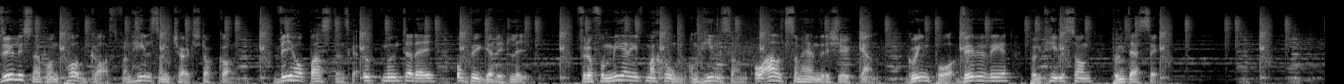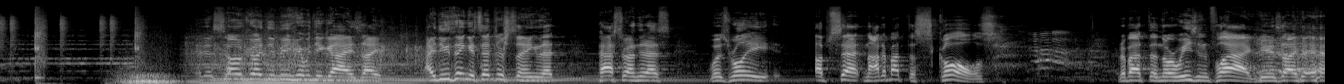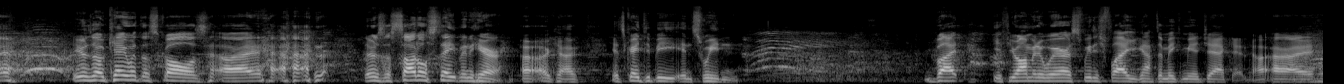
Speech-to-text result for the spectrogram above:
Du lyssnar på en podcast från Hillsong Church Stockholm. Vi hoppas den ska uppmuntra dig och bygga ditt liv. För att få mer information om Hillsong och allt som händer i kyrkan, gå in på www.hillsong.se. It is so good to be here with you guys. I, I do think it's interesting that Pastor Andres was really upset, not about the skulls, but about the Norwegian flag. He was like, he was okay with the skulls, all right? There's a subtle statement here, uh, okay? It's great to be in Sweden. But if you want me to wear a Swedish flag, you're gonna have to make me a jacket, all right?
